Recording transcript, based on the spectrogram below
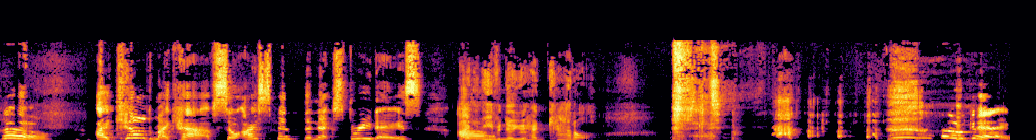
so I killed my calves. So I spent the next three days. I uh, didn't even know you had cattle. Okay,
